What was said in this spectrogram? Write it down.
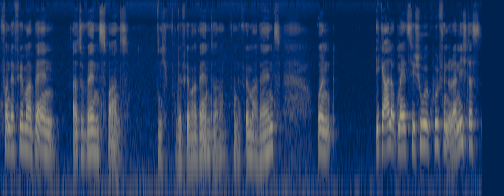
von der Firma Van, also Vans waren es. Nicht von der Firma Van, sondern von der Firma Vans. Und egal, ob man jetzt die Schuhe cool findet oder nicht, das,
